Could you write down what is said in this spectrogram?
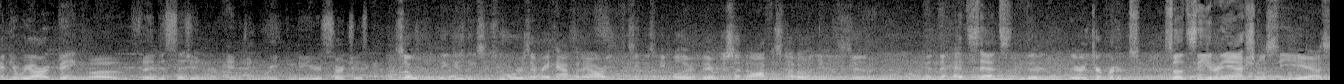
And here we are at Bing, uh, the decision engine where you can do your searches. So they do these tours every half an hour. You can see these people, here, they were just at the office, now they're looking at Zune and the headsets, they're, they're interpreters. So it's the international CES.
